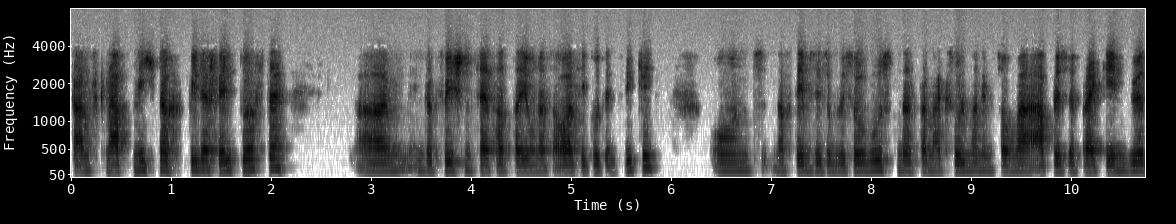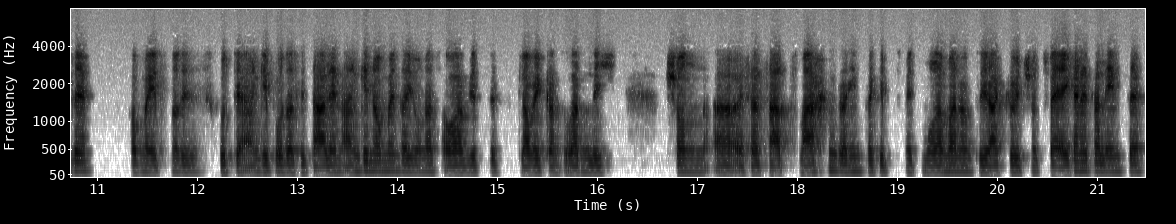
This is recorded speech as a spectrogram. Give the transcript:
ganz knapp nicht nach Bielefeld durfte. Ähm, in der Zwischenzeit hat der Jonas Auer sich gut entwickelt. Und nachdem sie sowieso wussten, dass der Max Ullmann im Sommer ablösefrei gehen würde, hat man jetzt noch dieses gute Angebot aus Italien angenommen. Der Jonas Auer wird das, glaube ich, ganz ordentlich schon äh, als Ersatz machen. Dahinter gibt es mit Moormann und Jakovic schon zwei eigene Talente.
